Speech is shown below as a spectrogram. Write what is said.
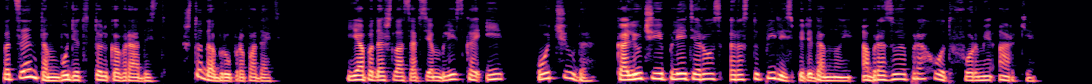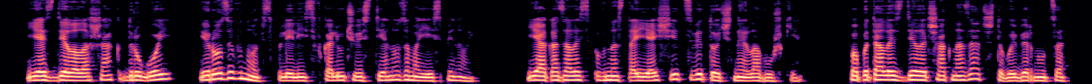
Пациентам будет только в радость, что добру пропадать. Я подошла совсем близко и... О чудо! Колючие плети роз расступились передо мной, образуя проход в форме арки. Я сделала шаг, другой, и розы вновь сплелись в колючую стену за моей спиной. Я оказалась в настоящей цветочной ловушке. Попыталась сделать шаг назад, чтобы вернуться,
